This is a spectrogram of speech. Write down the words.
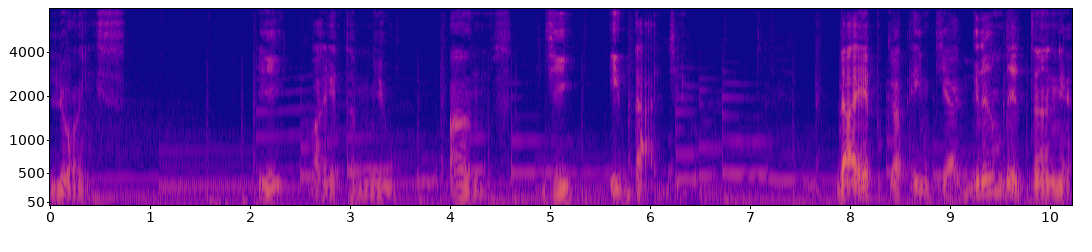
milhões e quarenta mil anos de idade. Da época em que a Grã-Bretanha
